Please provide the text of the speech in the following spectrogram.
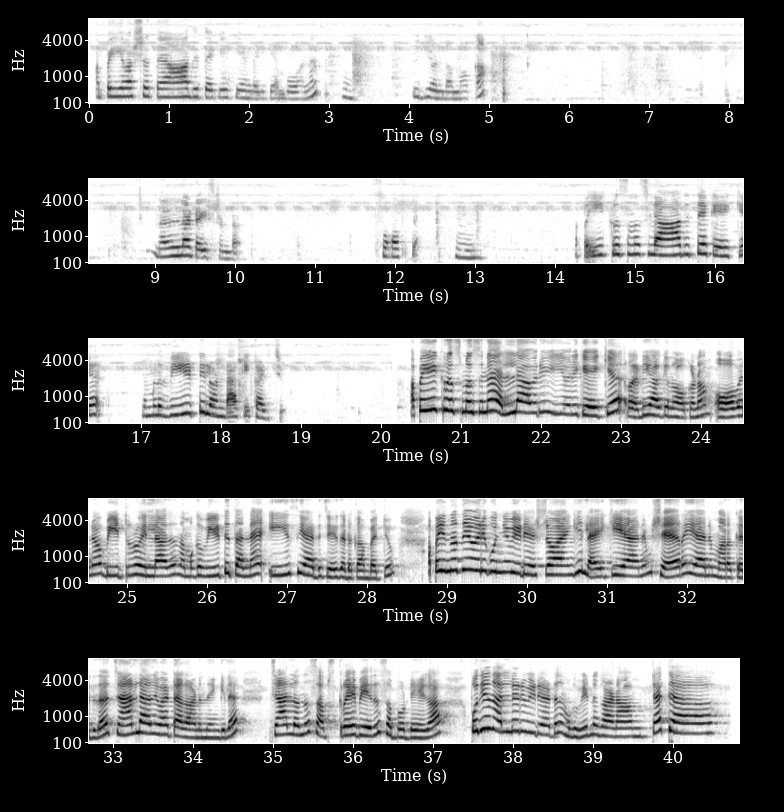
അപ്പോൾ ഈ വർഷത്തെ ആദ്യത്തെ കേക്ക് ഞാൻ കഴിക്കാൻ പോവാണ്. രുചിയുണ്ടോ നോക്കാം. നല്ല ടേസ്റ്റ് ഉണ്ട് സോഫ്റ്റ് അപ്പോൾ ഈ ക്രിസ്മസിലെ ആദ്യത്തെ കേക്ക് നമ്മൾ വീട്ടിലുണ്ടാക്കി കഴിച്ചു. അപ്പോൾ ഈ ക്രിസ്മസിന് എല്ലാവരും ഈ ഒരു കേക്ക് റെഡിയാക്കി നോക്കണം. ഓവനോ ബീറ്ററോ ഇല്ലാതെ നമുക്ക് വീട്ടിൽ തന്നെ ഈസി ആയിട്ട് ചെയ്തെടുക്കാൻ പറ്റും. അപ്പോൾ ഇന്നത്തെ ഒരു കുഞ്ഞു വീഡിയോ ഇഷ്ടമായെങ്കിൽ ലൈക്ക് ചെയ്യാനും ഷെയർ ചെയ്യാനും മറക്കരുത്. ചാനൽ ആദ്യമായിട്ടാണ് കാണുന്നതെങ്കിൽ ചാനലൊന്ന് സബ്സ്ക്രൈബ് ചെയ്ത് സപ്പോർട്ട് ചെയ്യുക. പുതിയ നല്ലൊരു വീഡിയോ ആയിട്ട് നമുക്ക് വീണ്ടും കാണാം. ടാറ്റാ!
